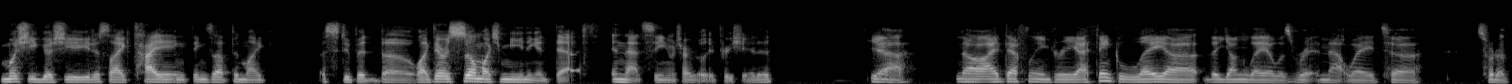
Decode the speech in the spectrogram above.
mushy gushy, just like tying things up in like a stupid bow. Like there was so much meaning and depth in that scene, which I really appreciated. Yeah. No, I definitely agree. I think Leia, the young Leia, was written that way to sort of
